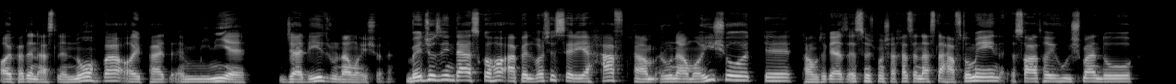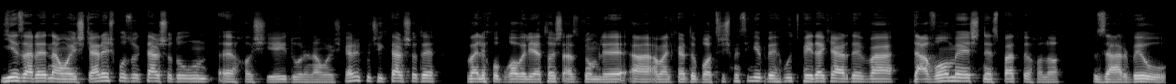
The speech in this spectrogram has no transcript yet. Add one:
آیپد نسل 9 و آیپد مینی جدید رونمایی شدن. به جز این دستگاه ها اپل واچ سری 7 هم رونمایی شد که همونطور که از اسمش مشخص نسل هفتم این ساعت های هوشمند و یه ذره نمایشگرش بزرگتر شده و اون حاشیه دور نمایشگر کوچیکتر شده. ولی خب قابلیتاش از جمله عملکرد باتریش مثل که بهبود پیدا کرده و دوامش نسبت به حالا ضربه و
